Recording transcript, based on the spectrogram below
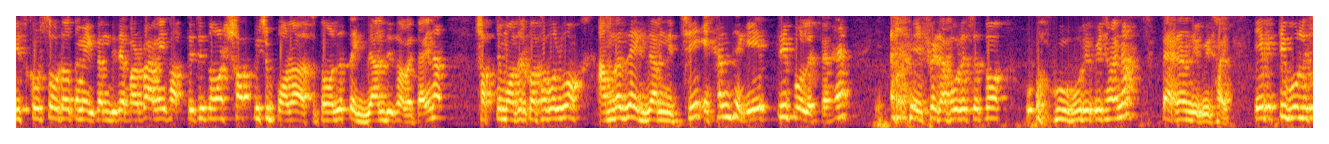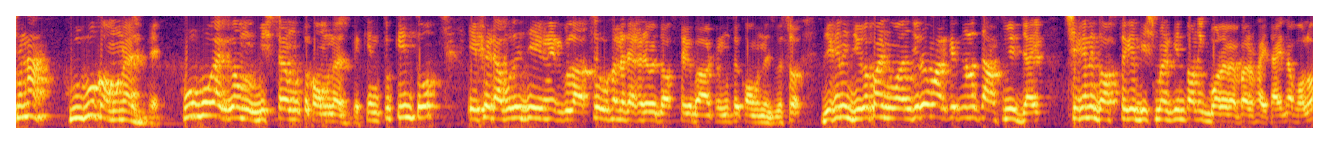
মিস করছ, ওটাও তুমি এক্সাম দিতে পারবে। আমি ভাবতেছি তোমার সবকিছু পড়া আছে তোমার জাস্ট এক্সাম দিতে হবে, তাই না? সবচেয়ে মজার কথা বলব, আমরা যে এক্সাম নিচ্ছি, এখান থেকে ট্রিপল এসে হ্যাঁ? এফ ডাবল এসে তো হুবু রিপিট হয় না প্যাটার্ন রিপিট হয়। এফ টি বলেছে না হুবু কমন আসবে। হুবু একদম বিশটার মতো কমন আসবে। কিন্তু কিন্তু এফ এ ডাবল যে ইউনিটগুলো আছে, ওখানে দেখা যাবে দশ থেকে বারোটার মতো কমন আসবে। সো যেখানে জিরো পয়েন্ট ওয়ান জিরো মার্কের জন্য চান্স মিট যায় সেখানে দশ থেকে বিশ মার্ক কিন্তু অনেক বড় ব্যাপার ভাই তাই না বলো?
